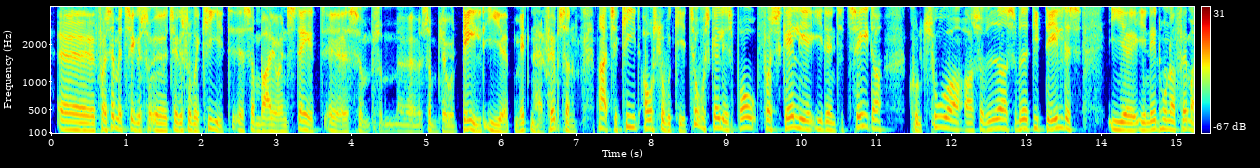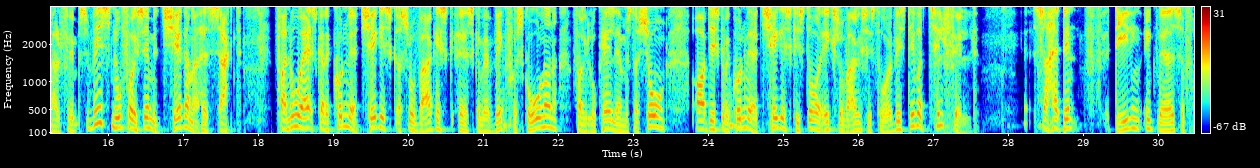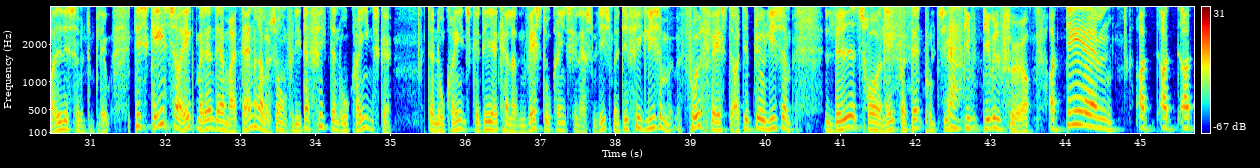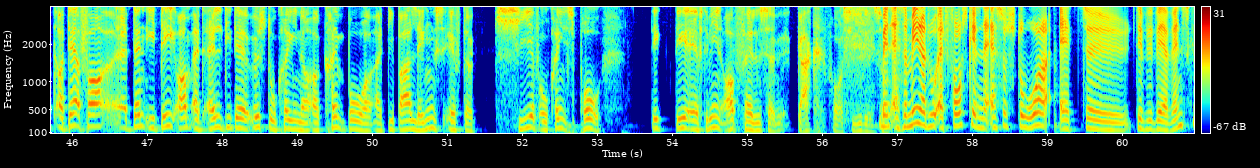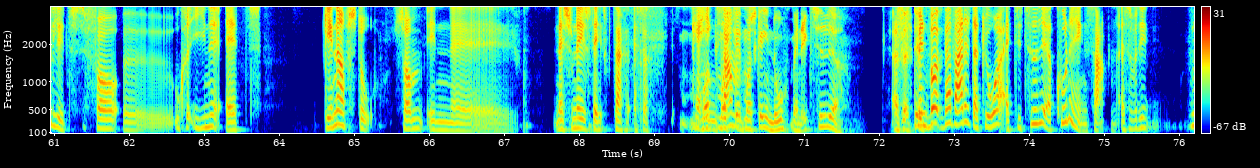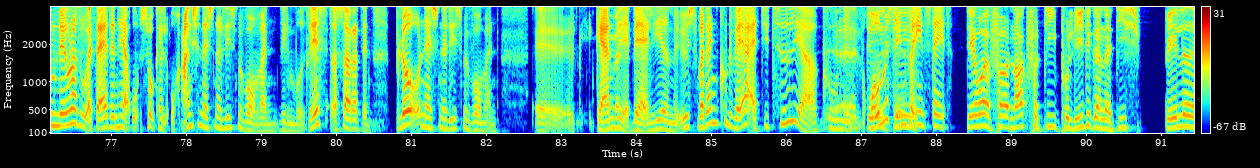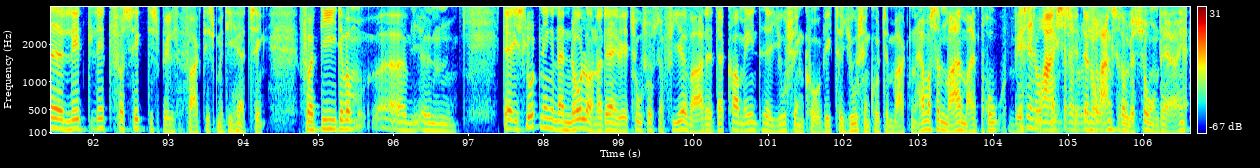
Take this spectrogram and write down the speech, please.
Øh, for eksempel øh, Tjekkoslovakiet, øh, som var jo en stat, øh, som, som, øh, som blev delt i øh, midten af 90'erne. Man har Tjekkiet og Slovakiet. To forskellige sprog, forskellige identiteter, kulturer osv. osv. De deltes i, øh, i 1995. Hvis nu for eksempel tjekkerne havde sagt, fra nu af skal det kun være tjekkisk og slovakisk øh, skal være væk fra skolerne, fra lokal administration, og det skal kun være tjekkisk historie, ikke slovakisk historie. Hvis det var tilfældet, så havde den deling ikke været så fredelig, som den blev. Det skete så ikke med den der Majdan-revolution, fordi der fik den ukrainske den ukrainske, det jeg kalder den vestukrainske nationalisme, det fik ligesom fodfæste, og det blev ligesom ledetråden ikke, for den politik, ja. de, de vil føre. Og det... Øhm, og, og, og, og derfor er den idé om, at alle de der østukrainer og krimboer, at de bare længes efter Kiev og ukrainsk sprog, det, det er efter min opfattelse gak, for at sige det. Så. Men altså, mener du, at forskellene er så store, at øh, det vil være vanskeligt for øh, Ukraine at genopstå som en øh, nationalstat, der altså, kan Må, hænge måske, sammen? Måske nu, men ikke tidligere. Altså, det... Men hvor, hvad var det, der gjorde, at de tidligere kunne hænge sammen? Altså, fordi nu nævner du, at der er den her såkaldte orange nationalisme, hvor man vil mod vest, og så er der den blå nationalisme, hvor man øh, gerne vil være allieret med Øst. Hvordan kunne det være, at de tidligere kunne det, rummes det, inden for en stat? Det var for, nok fordi politikerne, de spillede lidt, lidt forsigtigt spil, faktisk, med de her ting. Fordi det var... Øh, øh, der i slutningen af nullerne, der i 2004 var det, der kom en, der hedder Yushchenko, Viktor Yushchenko til magten. Han var sådan meget, meget pro den orange revolution. Den orange revolution der, ikke?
